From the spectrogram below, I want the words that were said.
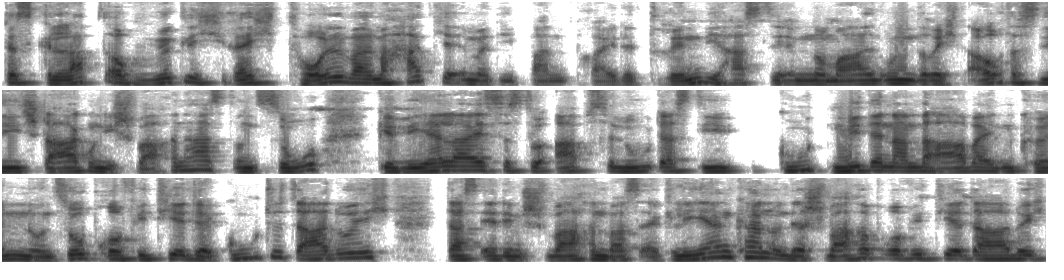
das klappt auch wirklich recht toll, weil man hat ja immer die Bandbreite drin. Die hast du im normalen Unterricht auch, dass du die starken und die schwachen hast. Und so gewährleistest du absolut, dass die gut miteinander arbeiten können. Und so profitiert der Gute dadurch, dass er dem Schwachen was erklären kann und der Schwache profitiert dadurch,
